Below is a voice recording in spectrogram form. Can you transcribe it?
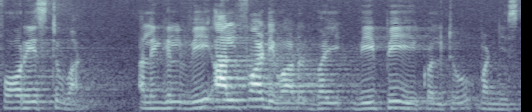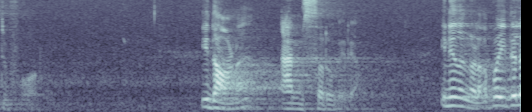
four is to one അല്ലെങ്കിൽ V alpha divided by V P equal to one is to four ഇതാണ് ആൻസർ വരിക. ഇനി നിങ്ങൾ അപ്പോൾ ഇതിൽ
